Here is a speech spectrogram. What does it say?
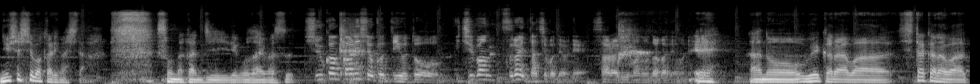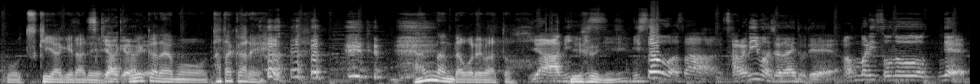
入社して分かりました。そんな感じでございます。週間管理職っていうと一番辛い立場だよねサラリーマンの中ではねええあの上からは下からはこう突き上げられ突き上げられ上からも叩かれ何なんだ俺はと。いやいうふうに。ミサオはさサラリーマンじゃないのであんまりそのね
